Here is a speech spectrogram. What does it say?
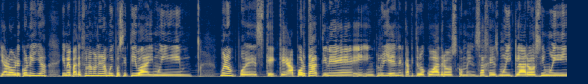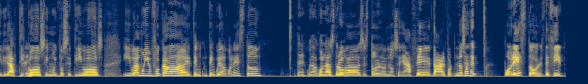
ya lo hablé con ella, y me parece una manera muy positiva y muy bueno, pues que, que aporta, tiene, incluye en el capítulo cuadros con mensajes muy claros y muy didácticos y muy positivos y va muy enfocada, eh, ten, ten cuidado con esto, ten cuidado con las drogas, esto no se hace tal, por- no se hace por esto, es decir,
